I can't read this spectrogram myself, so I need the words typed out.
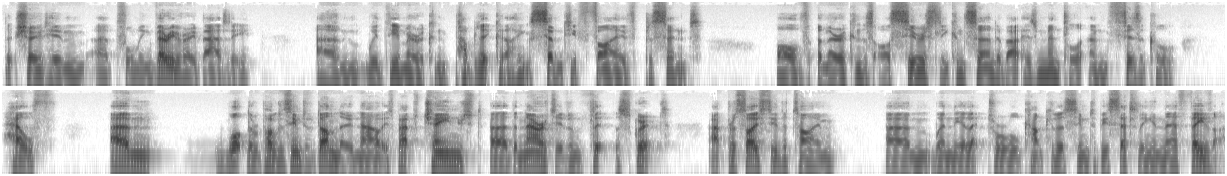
that showed him uh, performing very, very badly um, with the American public. I think 75% of Americans are seriously concerned about his mental and physical health. Um, what the Republicans seem to have done, though, now is perhaps changed uh, the narrative and flipped the script at precisely the time um, when the electoral calculus seemed to be settling in their favor.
